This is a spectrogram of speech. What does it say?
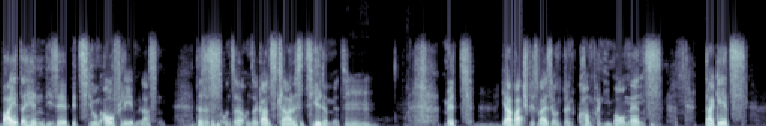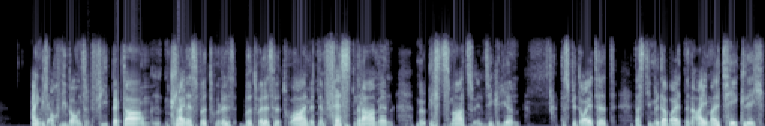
weiterhin diese Beziehung aufleben lassen. Das ist unser, unser ganz klares Ziel damit. Mhm. Mit ja, beispielsweise unseren Company Moments, da geht es eigentlich auch wie bei unserem Feedback darum, ein kleines virtuelles, virtuelles Ritual mit einem festen Rahmen möglichst smart zu integrieren. Das bedeutet, dass die Mitarbeitenden einmal täglich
